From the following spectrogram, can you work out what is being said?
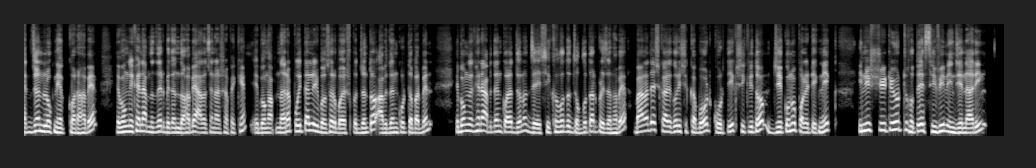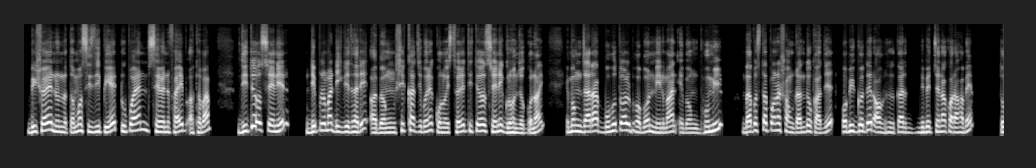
একজন লোক নিয়োগ করা হবে এবং এখানে আপনাদের বেতন দেওয়া হবে আলোচনার সাপেক্ষে এবং আপনারা পঁয়তাল্লিশ বছর বয়স পর্যন্ত আবেদন করতে পারবেন এবং এখানে আবেদন করার জন্য যে শিক্ষাগত যোগ্যতার প্রয়োজন হবে। বাংলাদেশ কারিগরি শিক্ষা বোর্ড কর্তৃক স্বীকৃত যে কোনো পলিটেকনিক ইনস্টিটিউট হতে সিভিল ইঞ্জিনিয়ারিং বিষয়ে ন্যূনতম CGPA two point seven five অথবা দ্বিতীয় শ্রেণির ডিপ্লোমা ডিগ্রিধারী এবং শিক্ষা জীবনে কোনো স্তরে তৃতীয় শ্রেণি গ্রহণযোগ্য নয় এবং যারা বহুতল ভবন নির্মাণ এবং ভূমি ব্যবস্থাপনা সংক্রান্ত কাজে অভিজ্ঞদের অগ্রাধিকার বিবেচনা করা হবে। তো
